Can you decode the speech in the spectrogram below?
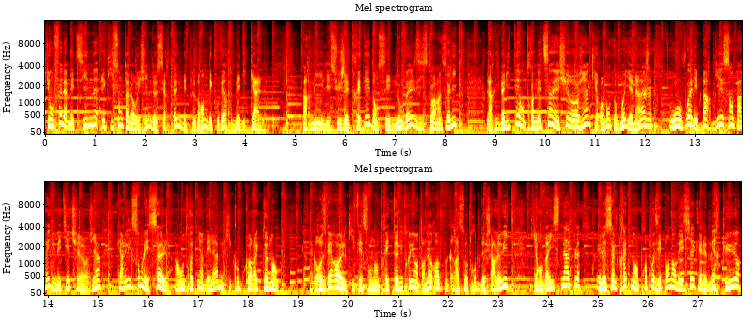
qui ont fait la médecine et qui sont à l'origine de certaines des plus grandes découvertes médicales. Parmi les sujets traités dans ces nouvelles histoires insolites, la rivalité entre médecins et chirurgiens qui remonte au Moyen Âge, où on voit les barbiers s'emparer du métier de chirurgien, car ils sont les seuls à entretenir des lames qui coupent correctement. Grosse vérole qui fait son entrée tonitruante en Europe grâce aux troupes de Charles VIII qui envahissent Naples, et le seul traitement proposé pendant des siècles est le mercure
